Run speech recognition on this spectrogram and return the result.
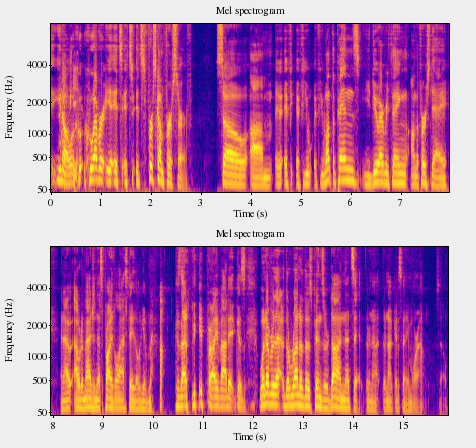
you know Okay. wh- whoever it's it's it's first come first serve so um if if you if you want the pins you do everything on the first day and i, I would imagine that's probably the last day they'll give them out because that'll be probably about it because whenever that the run of those pins are done that's it they're not they're not going to send any more out so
